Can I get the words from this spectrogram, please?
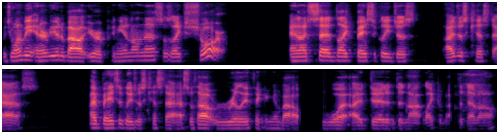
would you want to be interviewed about your opinion on this?" I was like, "Sure." And I said like basically just I just kissed ass. I basically just kissed ass without really thinking about what I did and did not like about the demo.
